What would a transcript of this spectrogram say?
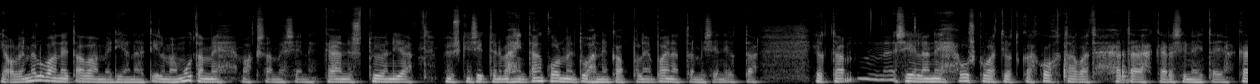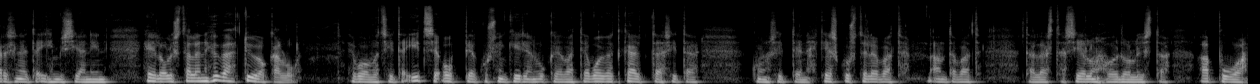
Ja olemme luvanneet avamediana, että ilman muuta me maksamme sen käännöstyön ja myöskin sitten vähintään kolmen tuhannen kappaleen painattamisen, jotta, jotta siellä ne uskovat, jotka kohtaavat hätää kärsineitä ja kärsineitä ihmisiä, niin heillä olisi tällainen hyvä työkalu. He voivat siitä itse oppia, kun sen kirjan lukevat ja voivat käyttää sitä kun sitten keskustelevat, antavat tällaista sielunhoidollista apua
